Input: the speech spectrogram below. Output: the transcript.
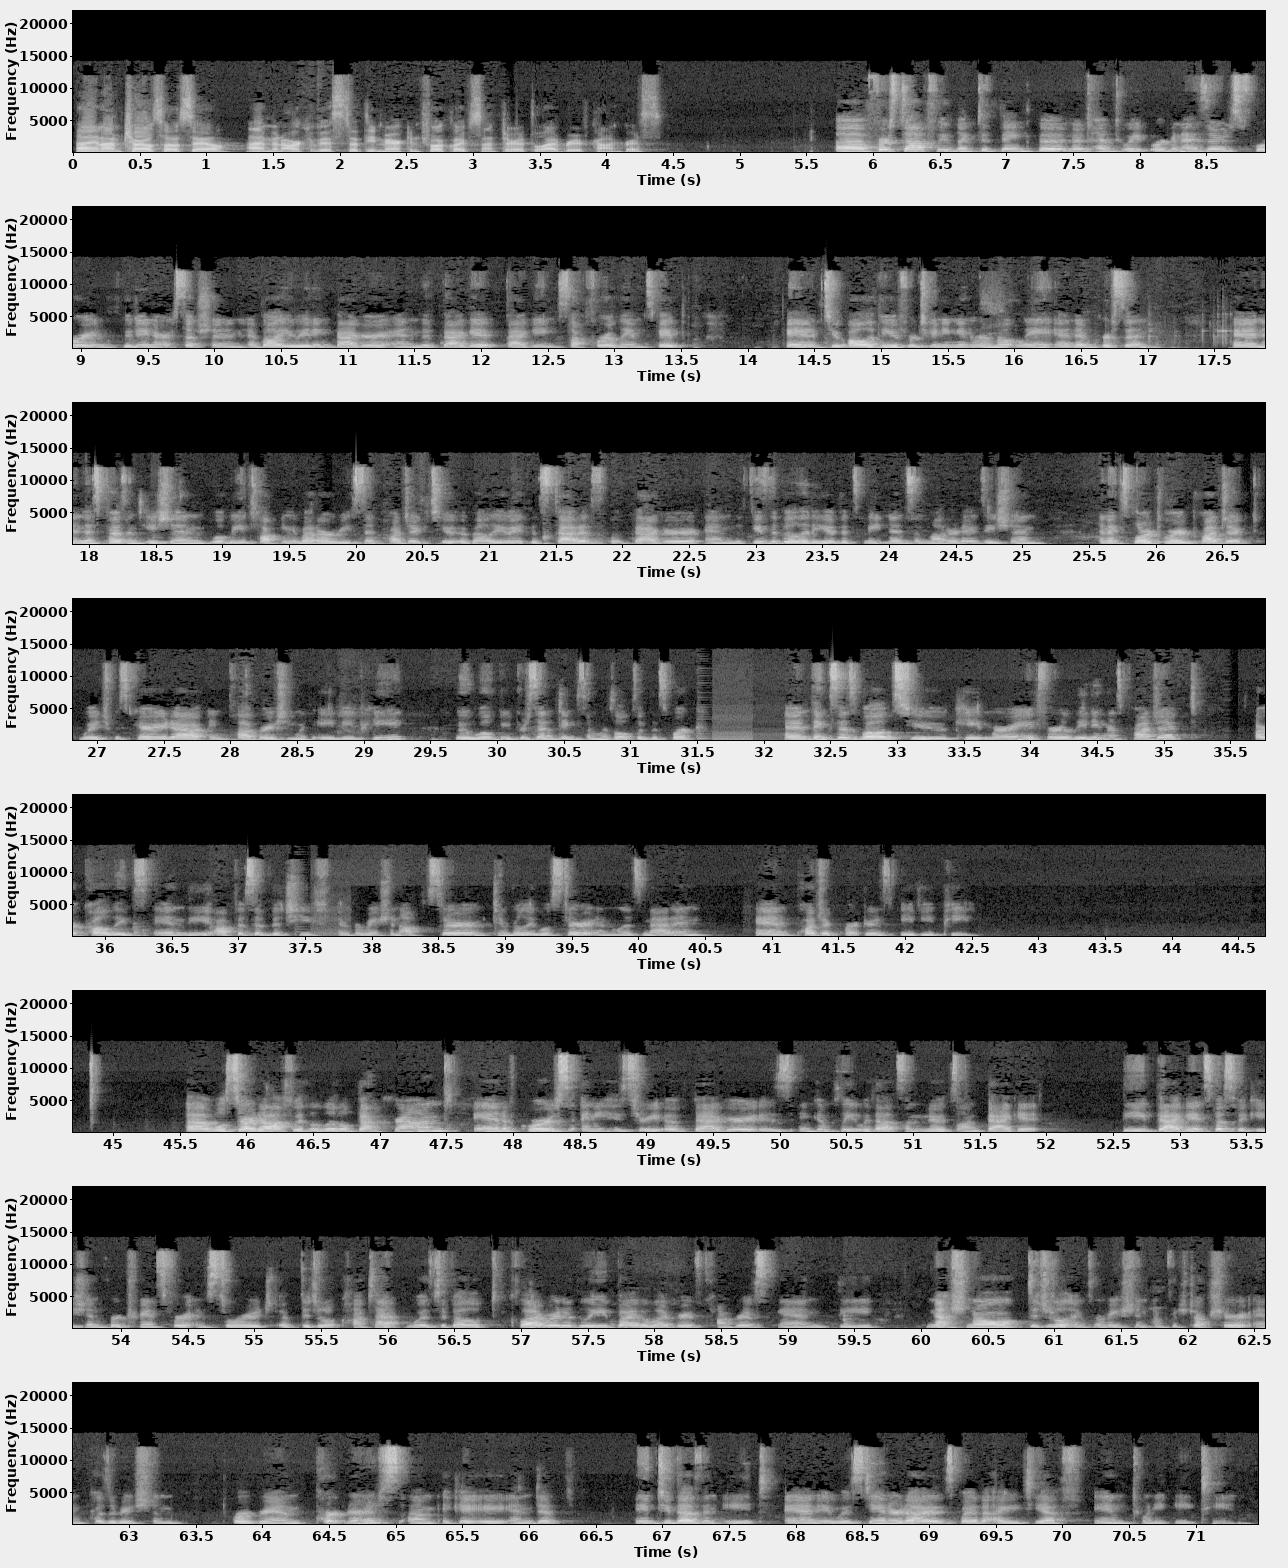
And I'm Charles Hosale. I'm an archivist at the American Folklife Center at the Library of Congress. Uh, first off, we'd like to thank the No Time to Wait organizers for including our session evaluating Bagger and the BagIt bagging software landscape, and to all of you for tuning in remotely and in person. And in this presentation, we'll be talking about our recent project to evaluate the status of Bagger and the feasibility of its maintenance and modernization, an exploratory project which was carried out in collaboration with AVP who will be presenting some results of this work. And thanks as well to Kate Murray for leading this project, our colleagues in the Office of the Chief Information Officer, Kimberly Worcester and Liz Madden, and project partners AVP. Uh, we'll start off with a little background, and of course, any history of Bagger is incomplete without some notes on BagIt. The BagIt specification for transfer and storage of digital content was developed collaboratively by the Library of Congress and the National Digital Information Infrastructure and Preservation Program partners, um, aka NDIIPP, in 2008, and it was standardized by the IETF in 2018.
